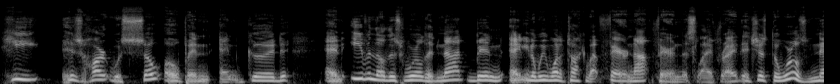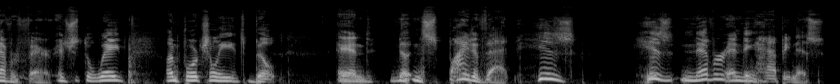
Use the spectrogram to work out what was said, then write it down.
he his heart was so open and good. And even though this world had not been, you know, we want to talk about fair, not fair in this life, right? It's just the world's never fair. It's just the way, unfortunately, it's built. And in spite of that, his his never-ending happiness,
